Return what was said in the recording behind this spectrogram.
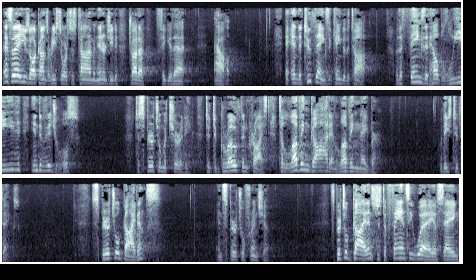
And so they use all kinds of resources, time and energy to try to figure that out. And the two things that came to the top are the things that help lead individuals to spiritual maturity, to, to growth in Christ, to loving God and loving neighbor. Were these two things spiritual guidance and spiritual friendship. Spiritual guidance, just a fancy way of saying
